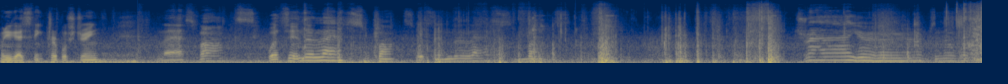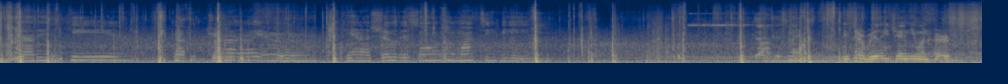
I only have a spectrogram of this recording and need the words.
What do you guys think? Purple string? Last box. What's in the last box? What's in the last box? Dry herbs. Know what you got in here? Got the dryer. Can I show this on my TV? God, this nice. These are really genuine herbs.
